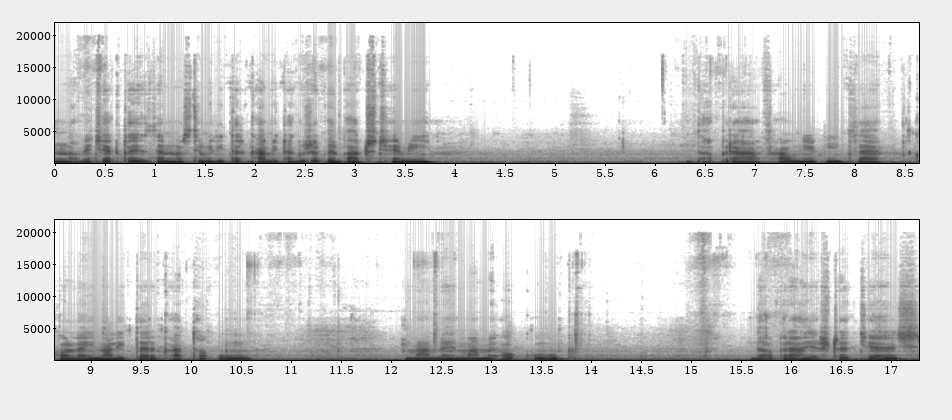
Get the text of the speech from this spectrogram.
No, wiecie, jak to jest ze mną z tymi literkami, także wybaczcie mi. Dobra, V nie widzę. Kolejna literka to U. Mamy, mamy okup. Dobra, jeszcze gdzieś.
